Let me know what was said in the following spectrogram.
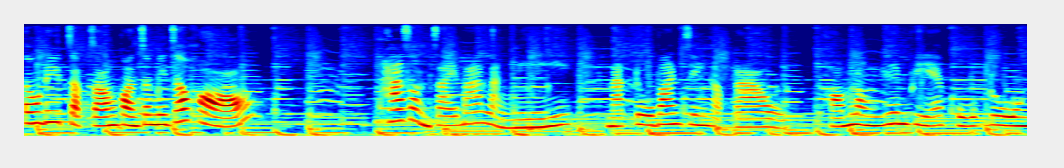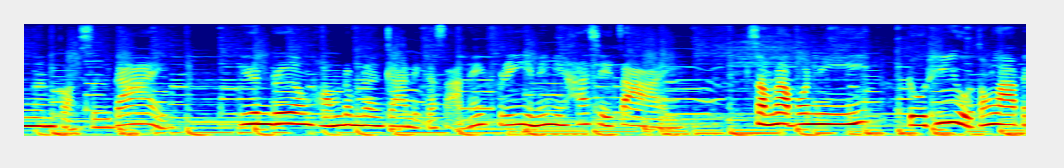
ต้องรีบจับจองก่อนจะมีเจ้าของ ถ้าสนใจบ้านหลังนี้ นัดดูบ้านจริงกับเรา พร้อมลองยื่น pre approve ดูวงเงินก่อนซื้อได้ ยื่นเรื่องพร้อมดำเนินการเอกสารให้ฟรีไม่มีค่าใช้จ่ายสำหรับวันนี้ดูที่อยู่ต้องลาไป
